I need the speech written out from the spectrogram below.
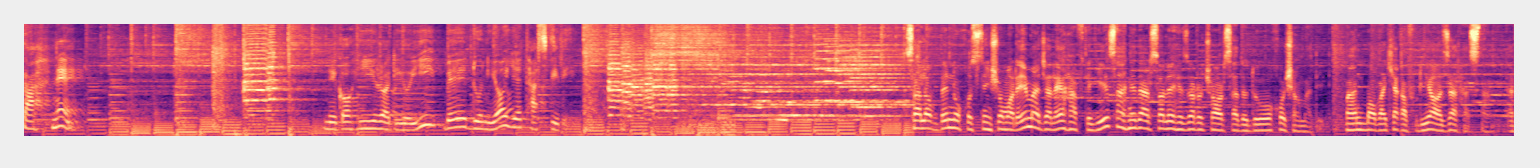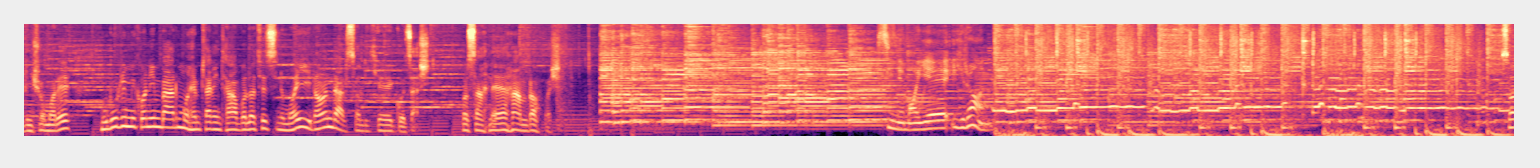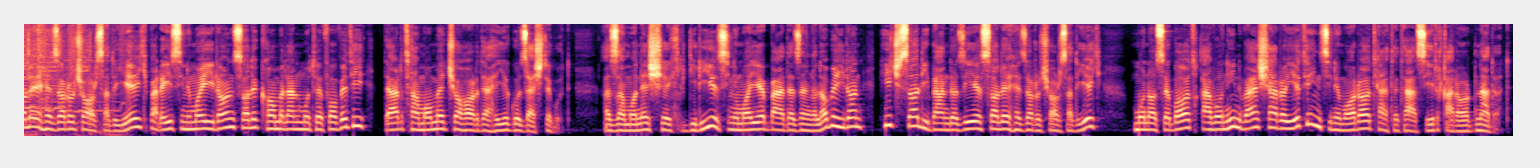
صحنه. نگاهی رادیویی به دنیای تصویری. سلام به نخستین شماره مجله هفتگی صحنه در سال 1402 خوش آمدید. من بابک قفوری آذر هستم. در این شماره مروری می‌کنیم بر مهمترین تحولات سینمای ایران در سالی که گذشت. با صحنه همراه باشید. سینمای ایران سال 1401 برای سینمای ایران سال کاملا متفاوتی در تمام چهار دهه گذشته بود. از زمان شکلگیری سینمای بعد از انقلاب ایران هیچ سالی به اندازه سال 1401 مناسبات، قوانین و شرایط این سینما را تحت تأثیر قرار نداد.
